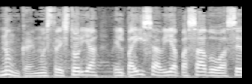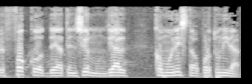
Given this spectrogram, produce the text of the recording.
Nunca en nuestra historia el país había pasado a ser foco de atención mundial como en esta oportunidad.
